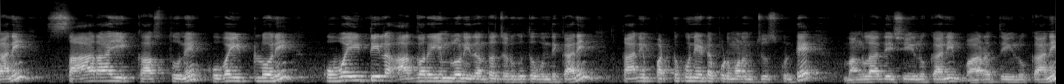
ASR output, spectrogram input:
కానీ సారాయి కాస్తూనే కువైట్లోని కువైటీల ఆధ్వర్యంలోని ఇదంతా జరుగుతూ ఉంది కానీ కానీ పట్టుకునేటప్పుడు మనం చూసుకుంటే బంగ్లాదేశీయులు కానీ భారతీయులు కానీ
